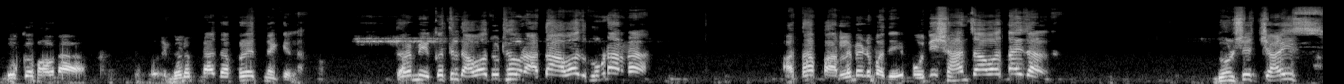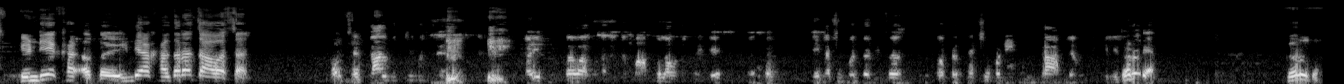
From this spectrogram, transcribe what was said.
लोक भावना प्रयत्न केला तर आम्ही एकत्रित आवाज उठवून आता आवाज घुमणार ना. आता पार्लमेंटमध्ये मोदी शहांचा आवाज नाही जाणार दोनशे चाळीस इंडिया खा- इंडिया खासदारांचा आवाज चाल. सर, काल मुख्यमंत्री काही भूमिका वागण्याचं बांबू लावलं पाहिजे एक अशा पद्धतीचं अप्रत्यक्षपणे टीका आपल्यावरती केली करू द्या.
